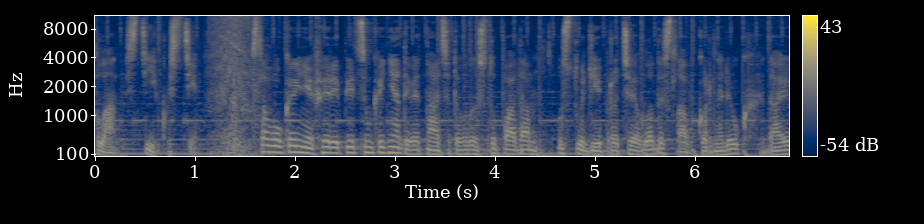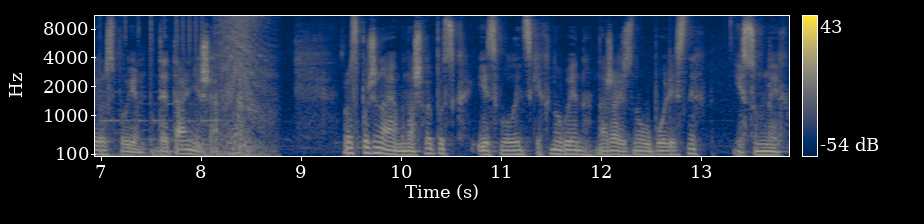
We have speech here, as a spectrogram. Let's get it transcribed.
план стійкості. Слава Україні! Ефірі підсумки дня 19 листопада. У студії працює Владислав Корнелюк. Далі розповім детальніше. Розпочинаємо наш випуск із волинських новин. На жаль, знову болісних і сумних.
